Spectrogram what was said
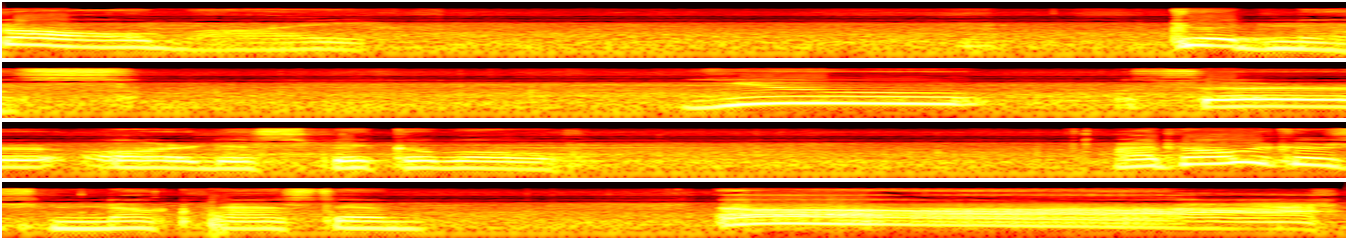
Oh my goodness. You, sir, are despicable. I probably could have snuck past him. Ah!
